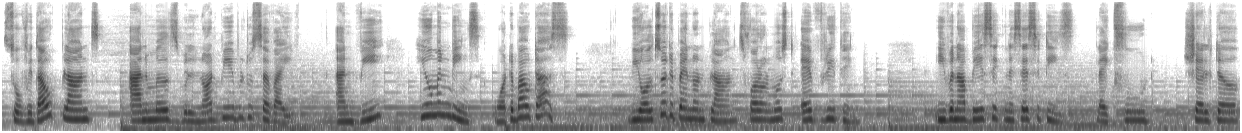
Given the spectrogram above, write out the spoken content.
So, without plants, animals will not be able to survive. And we, human beings, what about us? We also depend on plants for almost everything. Even our basic necessities like food, shelter,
